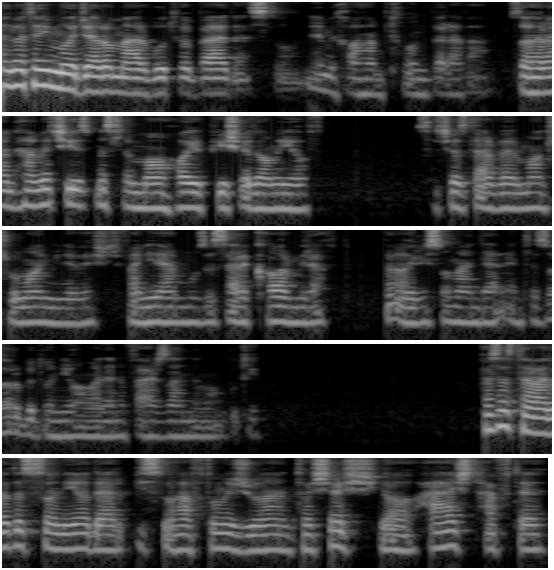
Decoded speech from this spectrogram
البته این ماجرا مربوط به بعد است و نمی‌خواهم تند بروم. ظاهرا همه چیز مثل ماههای پیش ادامه یافت ساچز در ورمانت رمان مینوشت فنی در موزه سر کار می‌رفت و آیریس و من در انتظار به دنیا آمدن فرزندمان بودیم. پس از تولد سونیا در 27 ژوئن تا 6 یا 8 هفته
